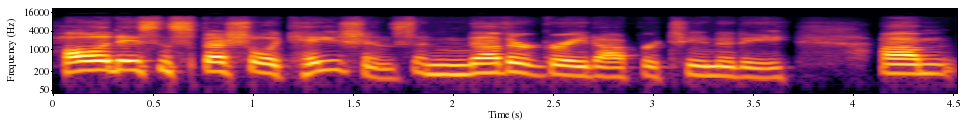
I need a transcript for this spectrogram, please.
holidays and special occasions, another great opportunity. Um,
